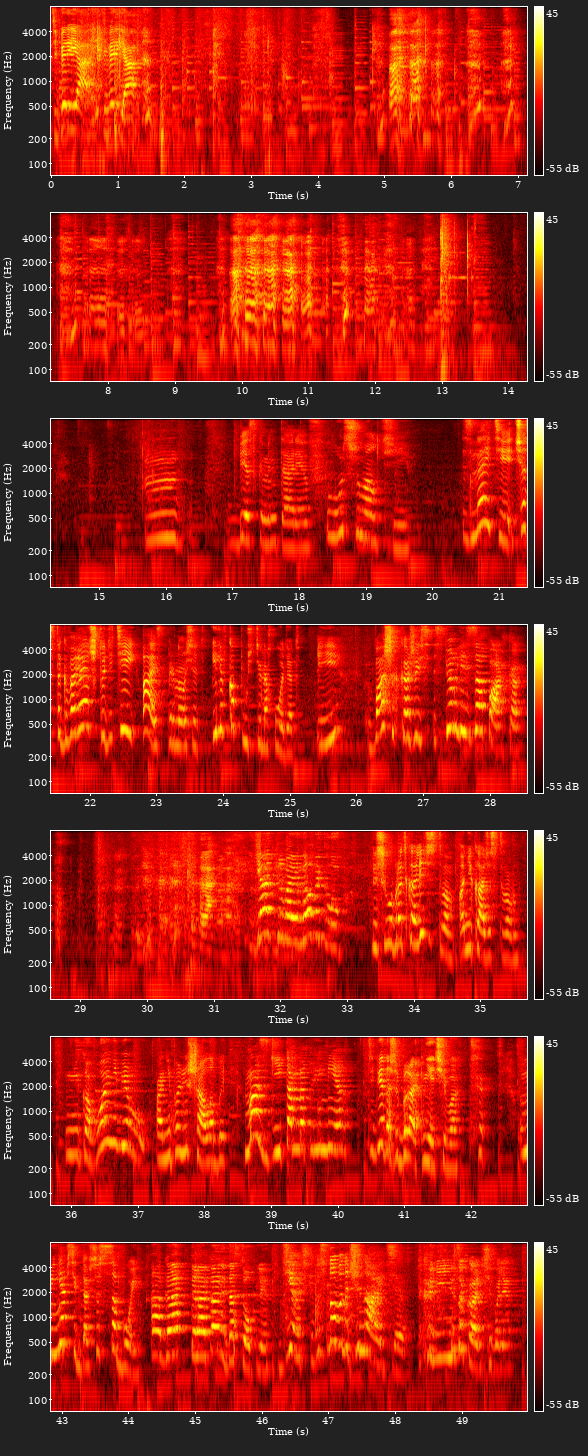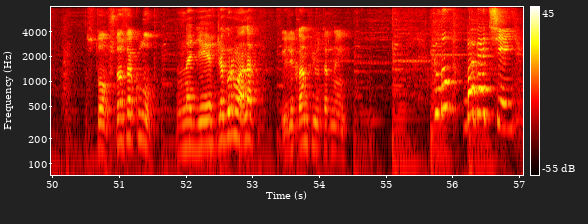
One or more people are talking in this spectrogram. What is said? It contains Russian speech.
Теперь я, теперь я. Без комментариев. Лучше молчи. Знаете, часто говорят, что детей аист приносит или в капусте находят. И? Ваших, кажись, сперли из зоопарка. Я открываю новый клуб. Решила брать количеством, а не качеством. Никого я не беру. А не помешало бы. Мозги там, например. Тебе даже брать нечего. У меня всегда все с собой. Ага, тараканы до сопли. Девочки, вы снова начинаете. Так они и не заканчивали. Стоп, что за клуб? Надеюсь, для гурманов. Или компьютерный? Клуб богачей.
